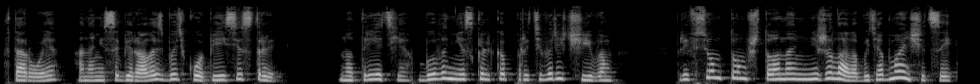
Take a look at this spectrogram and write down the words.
Второе, она не собиралась быть копией сестры. Но третье было несколько противоречивым. При всем том, что она не желала быть обманщицей,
